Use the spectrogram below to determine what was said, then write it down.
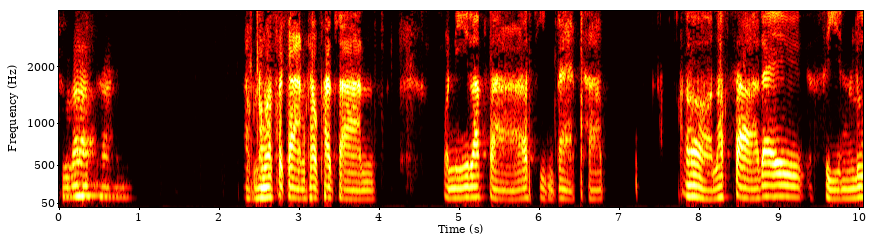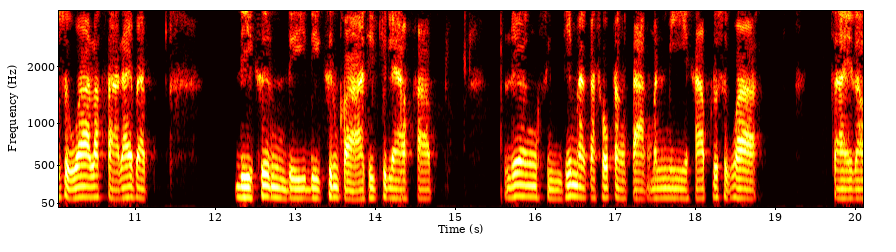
สุราษฎร์ธานีครับนมัสการครับพระอาจารย์ วันนี้รักษาศีลแปดครับ เออรักษาได้ศีลรู้สึกว่ารักษาได้แบบดีขึ้นดีดีขึ้นกว่าอาทิตย์ที่แล้วครับ เรื่องสิ่งที่มากระทบต่างๆ มันมีครับ รู้สึกว่าใจเรา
